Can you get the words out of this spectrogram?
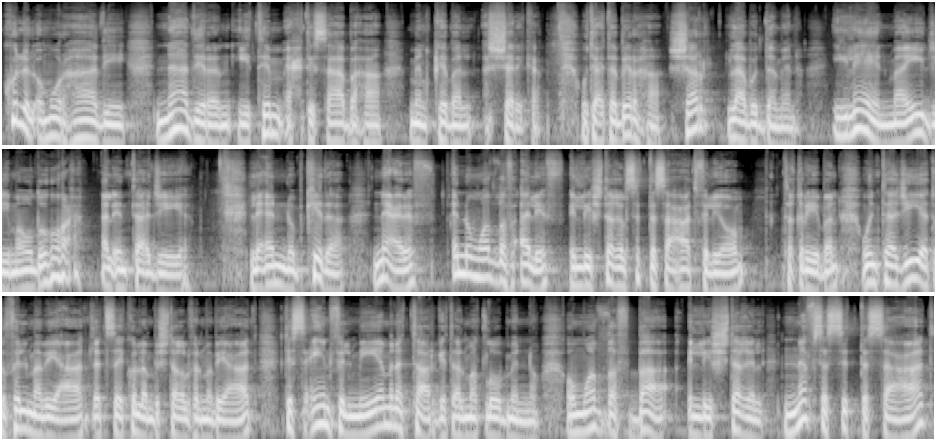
كل الأمور هذه نادرا يتم احتسابها من قبل الشركة وتعتبرها شر لا بد منه. إلين ما يجي موضوع الإنتاجية. لأنه بكذا نعرف إنه موظف ألف اللي يشتغل ست ساعات في اليوم تقريبا وانتاجيته في المبيعات لتسي كلهم بيشتغلوا في المبيعات 90% من التارجت المطلوب منه. وموظف باء اللي يشتغل نفس الست الساعات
